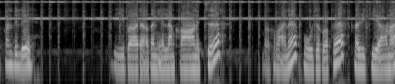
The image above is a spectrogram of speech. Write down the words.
കണ്ടില്ലേ? ദീപാരാധനയെല്ലാം കാണിച്ച് ഭഗവാന് പൂജകളൊക്കെ കഴിക്കുകയാണ്.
